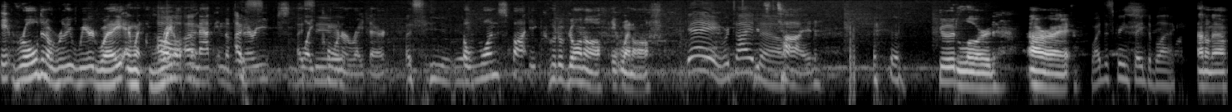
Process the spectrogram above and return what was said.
it rolled in a really weird way and went oh, right Oh, off I- the map in the I very slight see it. corner right there. I see it. The one spot it could have gone off, it went off. Yay, we're tied It's now. tied. Good lord. Alright. Why'd the screen fade to black? I don't know.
